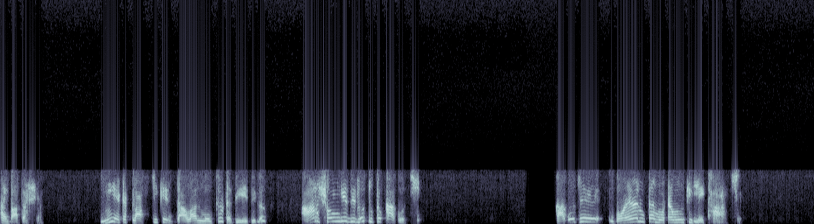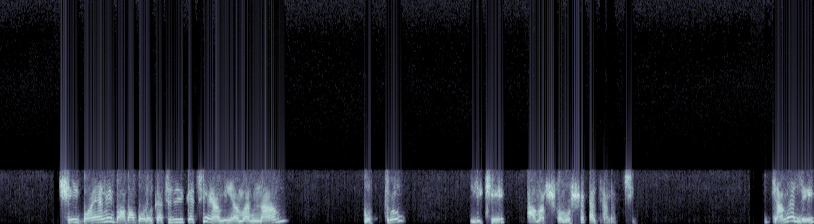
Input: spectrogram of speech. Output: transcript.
আর বাতাসা। নিয়ে একটা প্লাস্টিকের ডালার মধ্যে ওটা দিয়ে দিল। আর সঙ্গে দিল দুটো কাগজ। কাগজে বয়ানটা মোটামুটি লেখা আছে। সেই বয়ানে বাবা বড় কাছারির কাছে আমি আমার নাম, পত্র লিখে আমার সমস্যাটা জানাচ্ছি। জানালে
